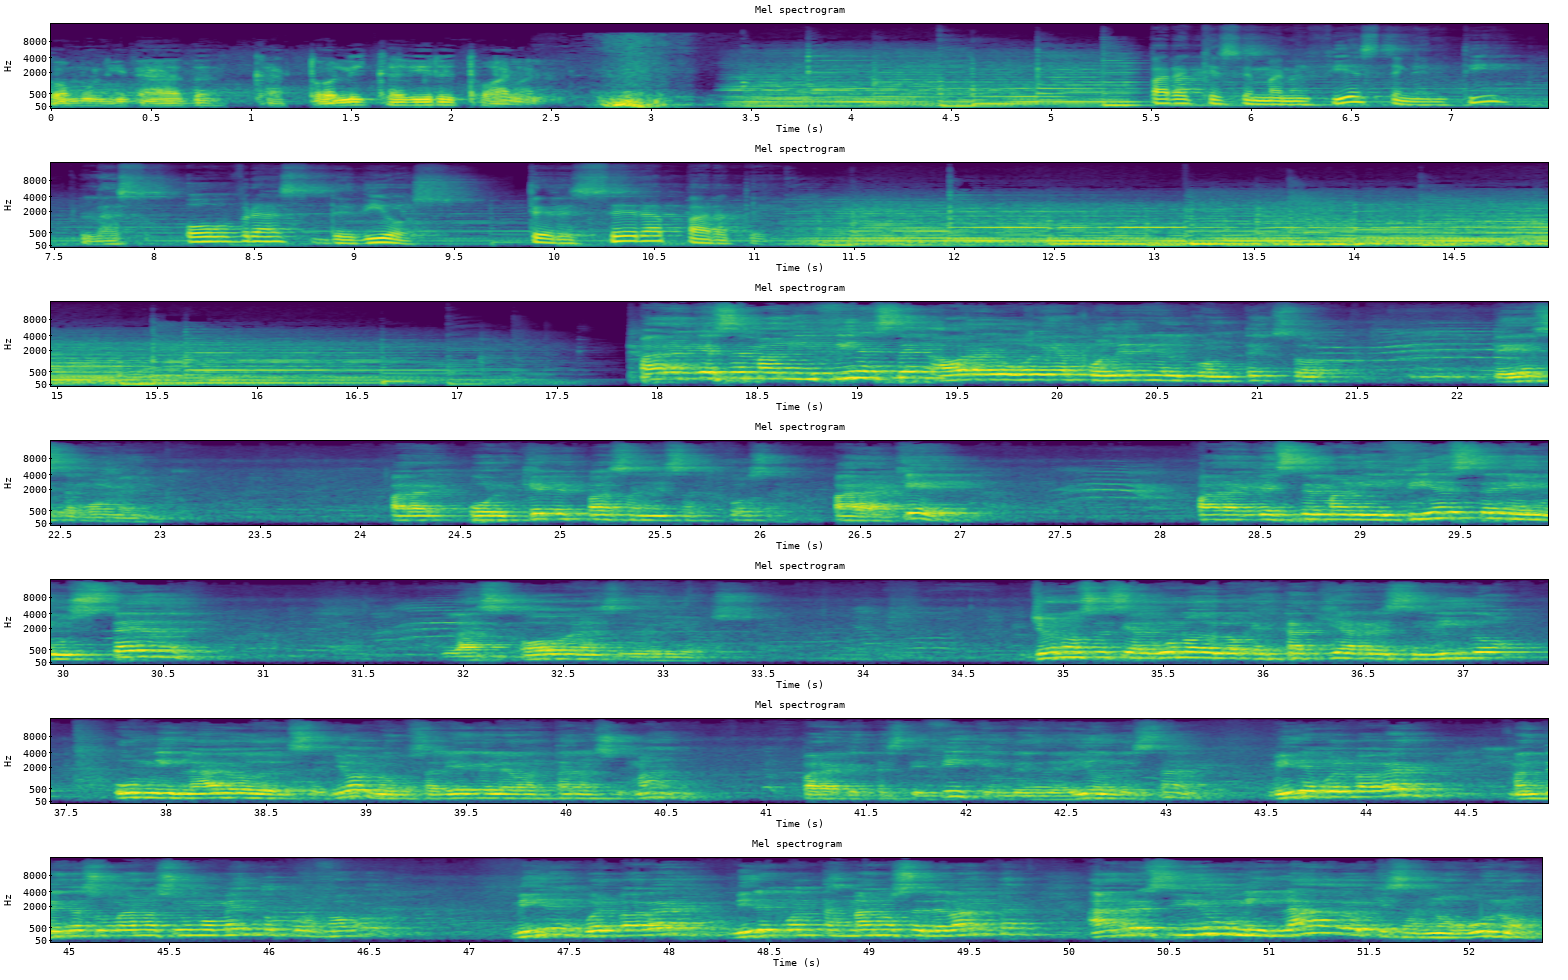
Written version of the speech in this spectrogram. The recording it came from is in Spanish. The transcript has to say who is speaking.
Speaker 1: Comunidad Católica Virtual.
Speaker 2: Para que se manifiesten en ti las obras de Dios. Tercera parte.
Speaker 3: Para que se manifiesten, ahora lo voy a poner en el contexto de este momento. Para, ¿Por qué le pasan esas cosas? ¿Para qué? Para que se manifiesten en usted las obras de Dios. Yo no sé si alguno de los que está aquí ha recibido un milagro del Señor. Me gustaría que levantaran su mano para que testifiquen desde ahí donde están. Mire, vuelva a ver. Mantenga su mano hace un momento, por favor. Mire, vuelva a ver. Mire cuántas manos se levantan. Han recibido un milagro, quizás no uno,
